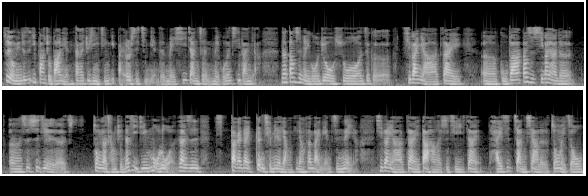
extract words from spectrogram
最有名就是一八九八年，大概距今已经一百二十几年的美西战争，美国跟西班牙。那当时美国就说这个西班牙在呃古巴，当时西班牙的。呃，是世界的重要强权，但是已经没落了。但是大概在更前面的两两三百年之内啊，西班牙在大航海时期在还是占下了中美洲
